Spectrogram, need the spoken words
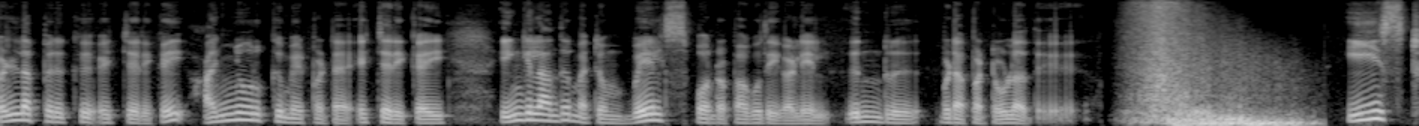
வெள்ளப்பெருக்கு எச்சரிக்கை அஞ்சூறுக்கும் மேற்பட்ட எச்சரிக்கை இங்கிலாந்து மற்றும் வேல்ஸ் போன்ற பகுதிகளில் இன்று விடப்பட்டுள்ளது. ஈஸ்ட்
